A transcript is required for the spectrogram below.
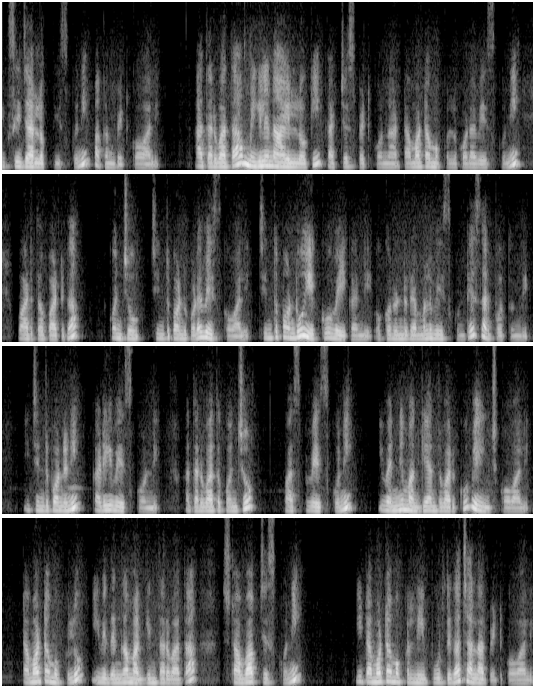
మిక్సీ జార్లోకి తీసుకొని పక్కన పెట్టుకోవాలి. ఆ తర్వాత మిగిలిన ఆయిల్లోకి కట్ చేసి పెట్టుకున్న టమాటా ముక్కలను కూడా వేసుకుని వాటితో పాటుగా కొంచెం చింతపండు కూడా వేసుకోవాలి. చింతపండు ఎక్కువ వేయకండి. ఒక రెండు రెమ్మలు వేసుకుంటే సరిపోతుంది. ఈ చింతపండుని కడిగి వేసుకోండి. ఆ తర్వాత కొంచెం పసుపు వేసుకొని ఇవన్నీ మగ్గేంత వరకు వేయించుకోవాలి. టమాటా ముక్కలు ఈ విధంగా మగ్గిన తర్వాత స్టవ్ ఆఫ్ చేసుకొని ఈ టమాటా ముక్కల్ని పూర్తిగా చల్లారి పెట్టుకోవాలి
